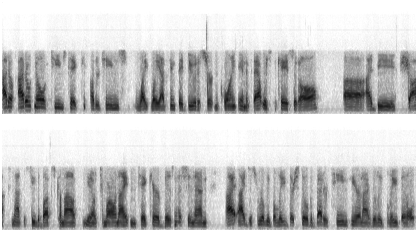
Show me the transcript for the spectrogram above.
I don't. I don't know if teams take other teams lightly. I think they do at a certain point. point, and if that was the case at all, uh, I'd be shocked not to see the Bucks come out, you know, tomorrow night and take care of business. And then I, I just really believe they're still the better team here, and I really believe they'll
